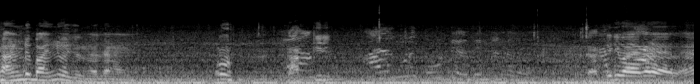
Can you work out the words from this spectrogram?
രണ്ട് ബണ്ണ് വെച്ചിട്ടുണ്ട് എല്ലാം കഴിഞ്ഞു. ഓ കക്കിരി. കക്കിരി ഭയങ്കര ഏ?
